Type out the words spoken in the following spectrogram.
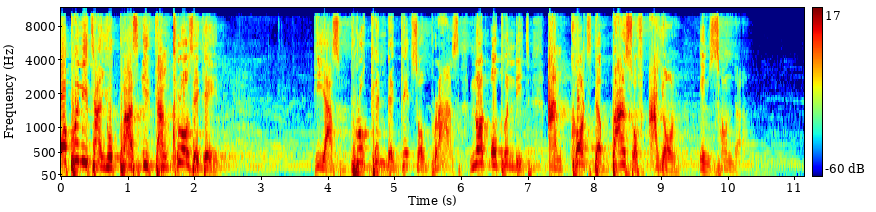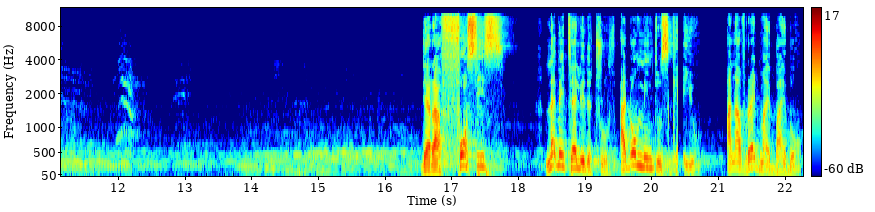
open it and you pass it can close again. He has broken the gates of brass not opened it and cut the bars of iron in sunder. There are forces let me tell you the truth i don't mean to scare you and i've read my bible.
